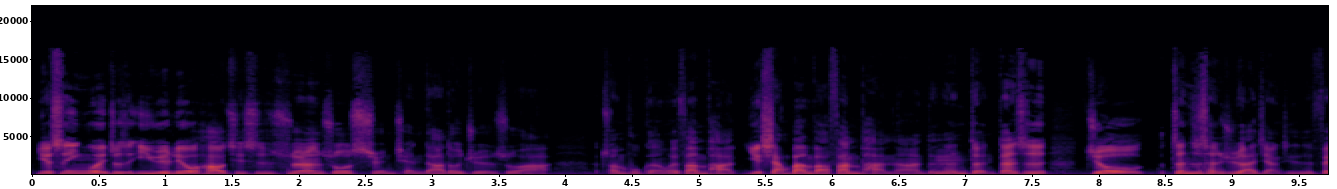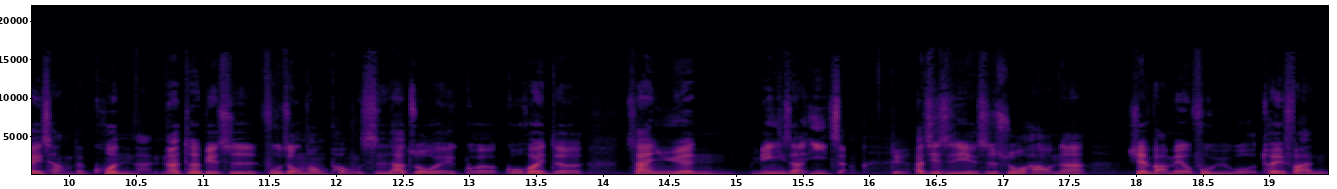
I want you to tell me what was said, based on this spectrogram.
也是因为就是一月六号，其实虽然说选前大家都觉得说啊。川普可能会翻盘，也想办法翻盘啊，等等等。但是就政治程序来讲，其实非常的困难。那特别是副总统彭斯，他作为呃国会的参议院名义上议长，对，他其实也是说好，那宪法没有赋予我推翻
